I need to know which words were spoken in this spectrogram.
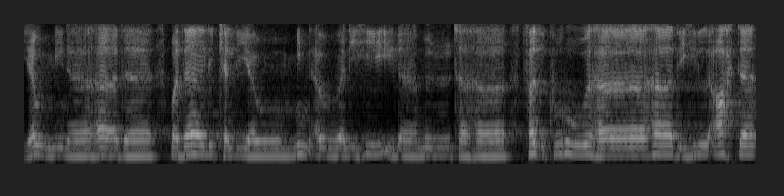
يومنا هذا وذلك اليوم من أوله إلى منتهى. فاذكروها هذه العهد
